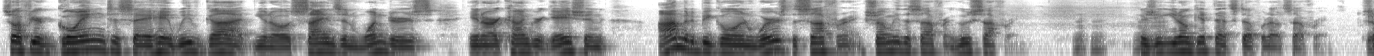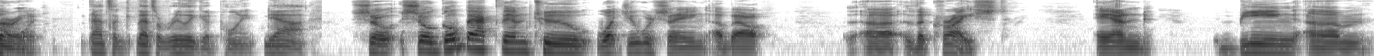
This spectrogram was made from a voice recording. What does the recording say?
so if you're going to say, hey, we've got, you know, signs and wonders in our congregation, I'm going to be going, where's the suffering? Show me the suffering. Who's suffering? Mhm. Because you, Mhm. you don't get that stuff without suffering. Good Sorry. point. That's a that's a really good point. Yeah. So so go back then to what you were saying about uh, the Christ and being um,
